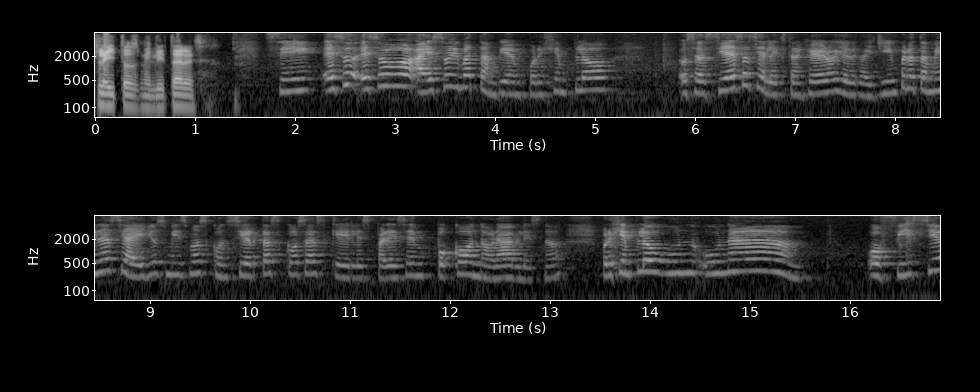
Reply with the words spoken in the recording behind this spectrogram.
pleitos militares. Sí, eso, eso, a eso iba también. Por ejemplo, o sea, sí es hacia el extranjero y el gallín, pero también hacia ellos mismos con ciertas cosas que les parecen poco honorables, ¿no? Por ejemplo, un una oficio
